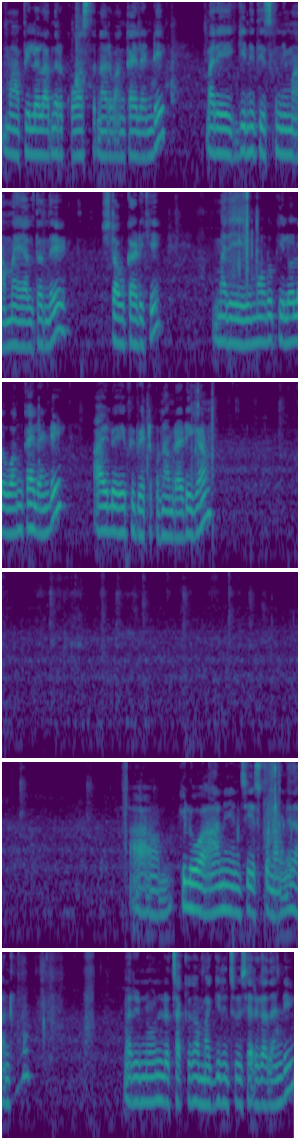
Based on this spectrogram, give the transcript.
మా పిల్లలందరూ కోస్తున్నారు వంకాయలండి. మరి గిన్నె తీసుకుని మా అమ్మాయి వెళ్తుంది స్టవ్ కాడికి. మరి మూడు కిలోల వంకాయలండి ఆయిల్ వేపి పెట్టుకున్నాం రెడీగా. కిలో ఆనియన్స్ వేసుకున్నామండి దాంట్లో. మరి నూనెలో చక్కగా మగ్గిని చూశారు కదండి.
